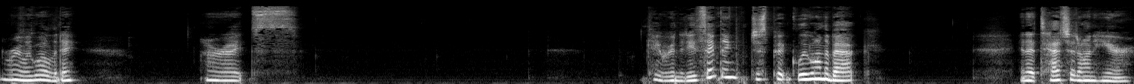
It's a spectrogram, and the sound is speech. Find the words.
really well today. All right. Okay, we're going to do the same thing. Just put glue on the back and attach it on here.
